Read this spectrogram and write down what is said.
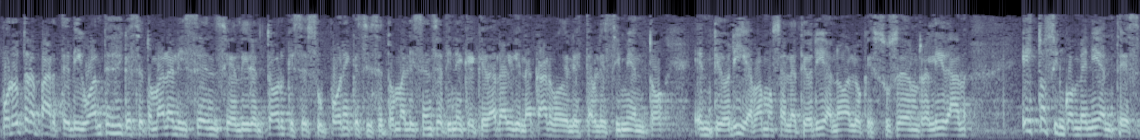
Por otra parte, digo, antes de que se tomara licencia el director, que se supone que si se toma licencia tiene que quedar alguien a cargo del establecimiento, en teoría, vamos a la teoría, no a lo que sucede en realidad, estos inconvenientes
